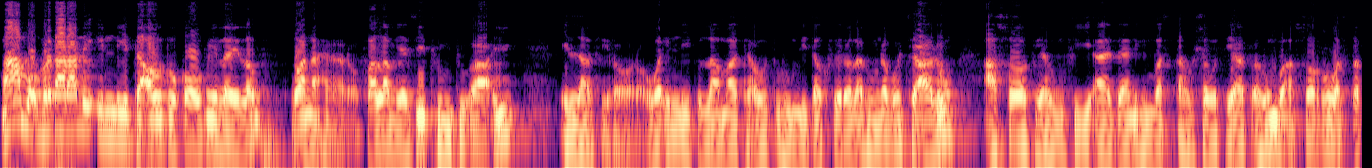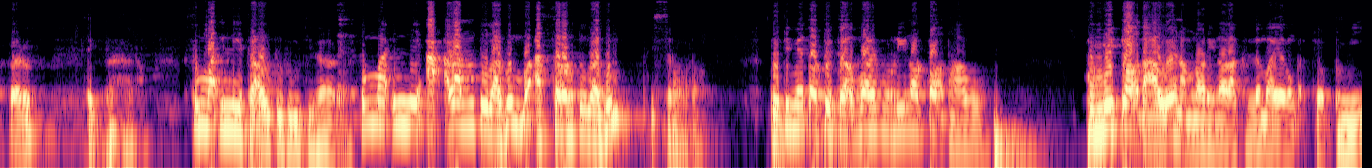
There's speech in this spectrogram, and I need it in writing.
Ngamuk perkara ini ini da'autu qaumi lailam wa nahara. Falam yazidhum du'ai illa firara wa inni kullama da'utuhum litaghfira lahum nabo ja'alu asabiyahum fi adanihim wastahsaw thiyabahum wa asarru wastakbaru istikbar Summa inni da'utuhum jihara Summa inni a'lantu lahum wa asrartu lahum israra Jadi metode dakwah itu rino tok tahu Bumi tok tahu nak menawa rino ra gelem ayo wong kerja bengi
